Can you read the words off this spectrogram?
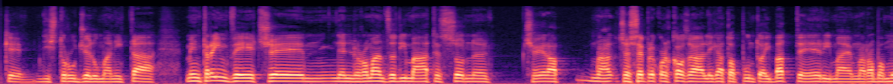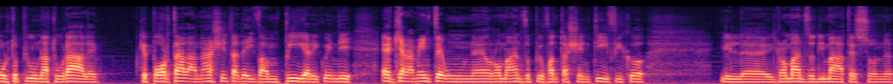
che distrugge l'umanità, mentre invece nel romanzo di Matheson una, c'è sempre qualcosa legato appunto ai batteri, ma è una roba molto più naturale che porta alla nascita dei vampiri, quindi è chiaramente un, un romanzo più fantascientifico, il, il romanzo di Matheson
